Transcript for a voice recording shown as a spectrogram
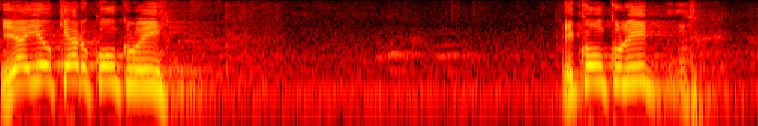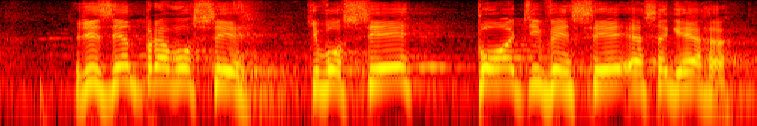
E aí eu quero concluir. E concluir dizendo para você que você pode vencer essa guerra.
